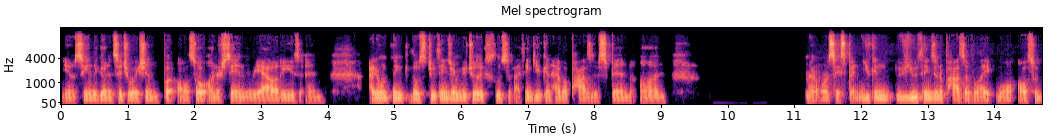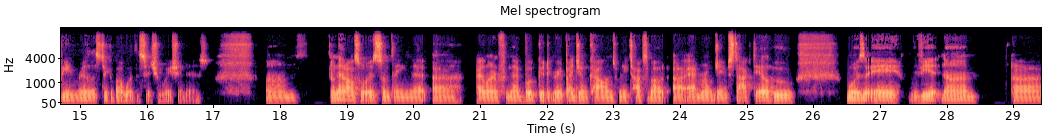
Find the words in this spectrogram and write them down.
you know, seeing the good in situation, but also understanding the realities. And I don't think those two things are mutually exclusive. I think you can have a positive spin on, I don't want to say spin. You can view things in a positive light while also being realistic about what the situation is. Um, and that also is something that uh, I learned from that book, Good to Great by Jim Collins, when he talks about uh, Admiral James Stockdale, who was a Vietnam uh,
